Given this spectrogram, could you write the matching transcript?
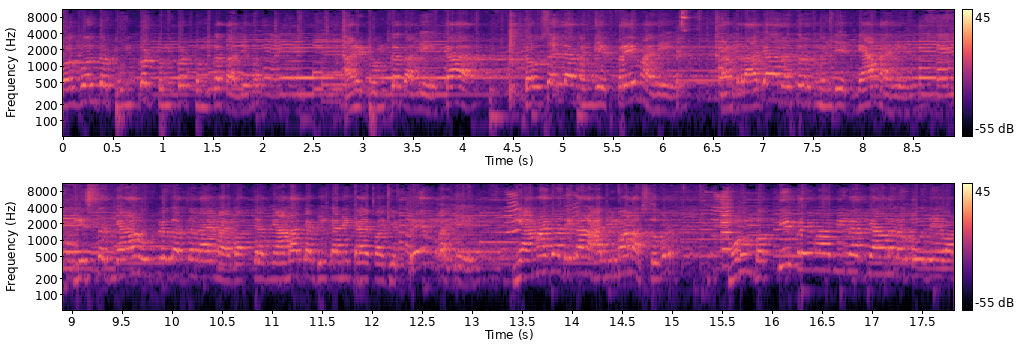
भगवंत ठुमकत ठुमकत ठुमकत आले. बघ आणि ठुमकत आले. का? कौशल्य म्हणजे प्रेम आहे आणि राजा रथरथ म्हणजे ज्ञान आहे. नुसतं ज्ञान उपयोगाचं नाही मायबाप. त्या ज्ञानाच्या ठिकाणी काय पाहिजे? प्रेम पाहिजे. ज्ञानाच्या ठिकाणी अभिमान असतो बरं. म्हणून भक्ती प्रेमाविन ज्ञान नको देवा.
